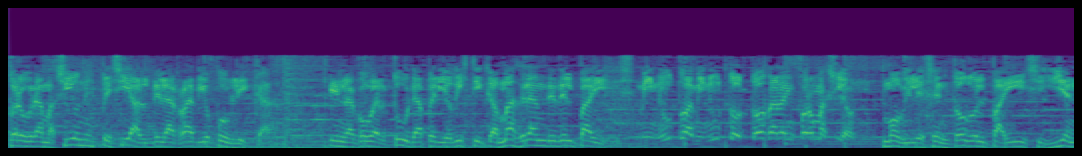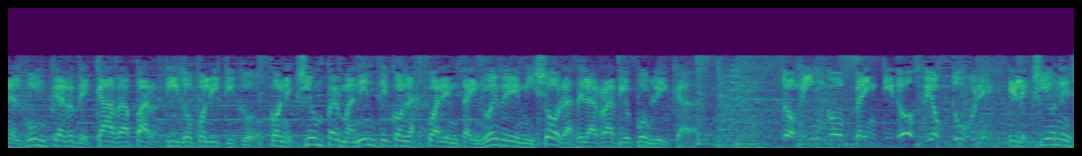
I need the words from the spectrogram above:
Programación especial de la radio pública. En la cobertura periodística más grande del país. Minuto a minuto toda la información. Móviles en todo el país y en el búnker de cada partido político. Conexión permanente con las 49 emisoras de la radio pública. Domingo 22 de octubre, elecciones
